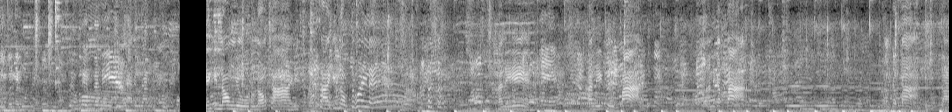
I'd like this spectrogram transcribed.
ยังกินน่องอยู่ดูน้องชาย น้องชายกินนมถ้วยแล้ว อันนี้ อันนี้คือป้า อันนี้ก็ป้า อันนี้ก็ป้า จ้า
